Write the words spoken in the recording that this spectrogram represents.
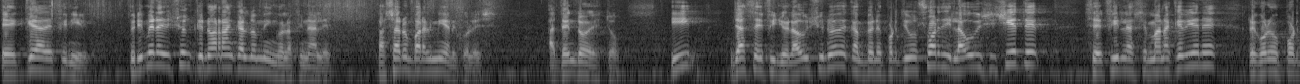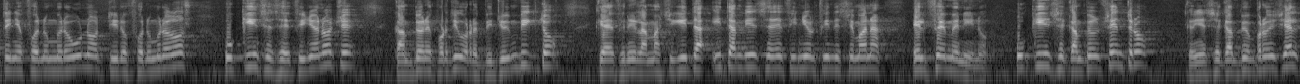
eh, queda a definir. Primera edición que no arranca el domingo las finales, pasaron para el miércoles, atento a esto. Y ya se definió la U19, campeón esportivo Suardi, la U17 se define la semana que viene, recordemos Porteña fue número uno, Tiro fue número dos, U15 se definió anoche, campeón esportivo repitió invicto, queda definir la más chiquita y también se definió el fin de semana el femenino. U15 campeón centro, que venía a ser campeón provincial,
